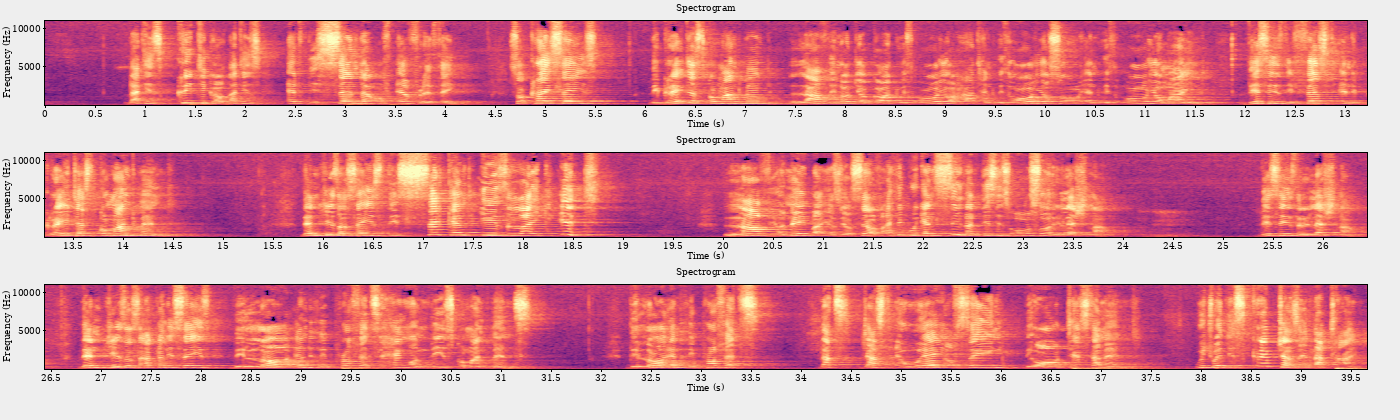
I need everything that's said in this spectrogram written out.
that is critical, that is at the center of everything. So Christ says, the greatest commandment, love the Lord your God with all your heart and with all your soul and with all your mind. This is the first and greatest commandment. Then Jesus says, the second is like it. Love your neighbor as yourself. I think we can see that this is also relational. This is relational. Then Jesus actually says, the law and the prophets hang on these commandments. The law and the prophets that's just a way of saying the Old Testament, which were the scriptures at that time.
